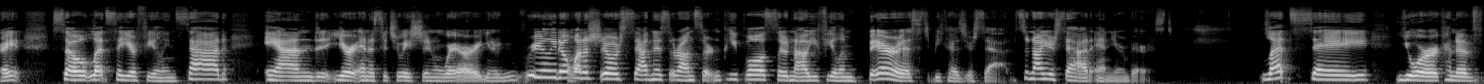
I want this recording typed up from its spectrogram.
right? So let's say you're feeling sad and you're in a situation where, you know, you really don't want to show sadness around certain people. So now you feel embarrassed because you're sad. So now you're sad and you're embarrassed. Let's say you're kind of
